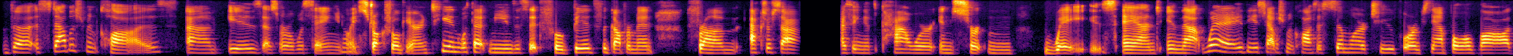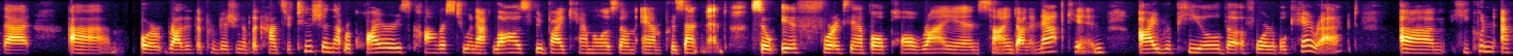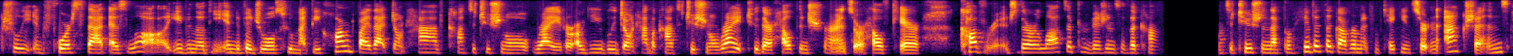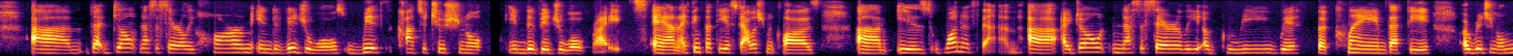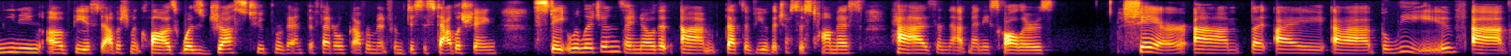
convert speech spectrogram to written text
the Establishment Clause um, is, as Earl was saying, you know, a structural guarantee, and what that means is it forbids the government from exercising its power in certain ways. And in that way, the Establishment Clause is similar to, for example, a law that um, or rather the provision of the Constitution that requires Congress to enact laws through bicameralism and presentment. So, if, for example, Paul Ryan signed on a napkin, I repeal the Affordable Care Act, um, he couldn't actually enforce that as law, even though the individuals who might be harmed by that don't have constitutional right or arguably don't have a constitutional right to their health insurance or health care coverage. There are lots of provisions of the Constitution that prohibit the government from taking certain actions um, that don't necessarily harm individuals with constitutional individual rights. And I think that the Establishment Clause um, is one of them. Uh, I don't necessarily agree with the claim that the original meaning of the Establishment Clause was just to prevent the federal government from disestablishing state religions. I know that um, that's a view that Justice Thomas has and that many scholars share, um, but I uh, believe uh,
